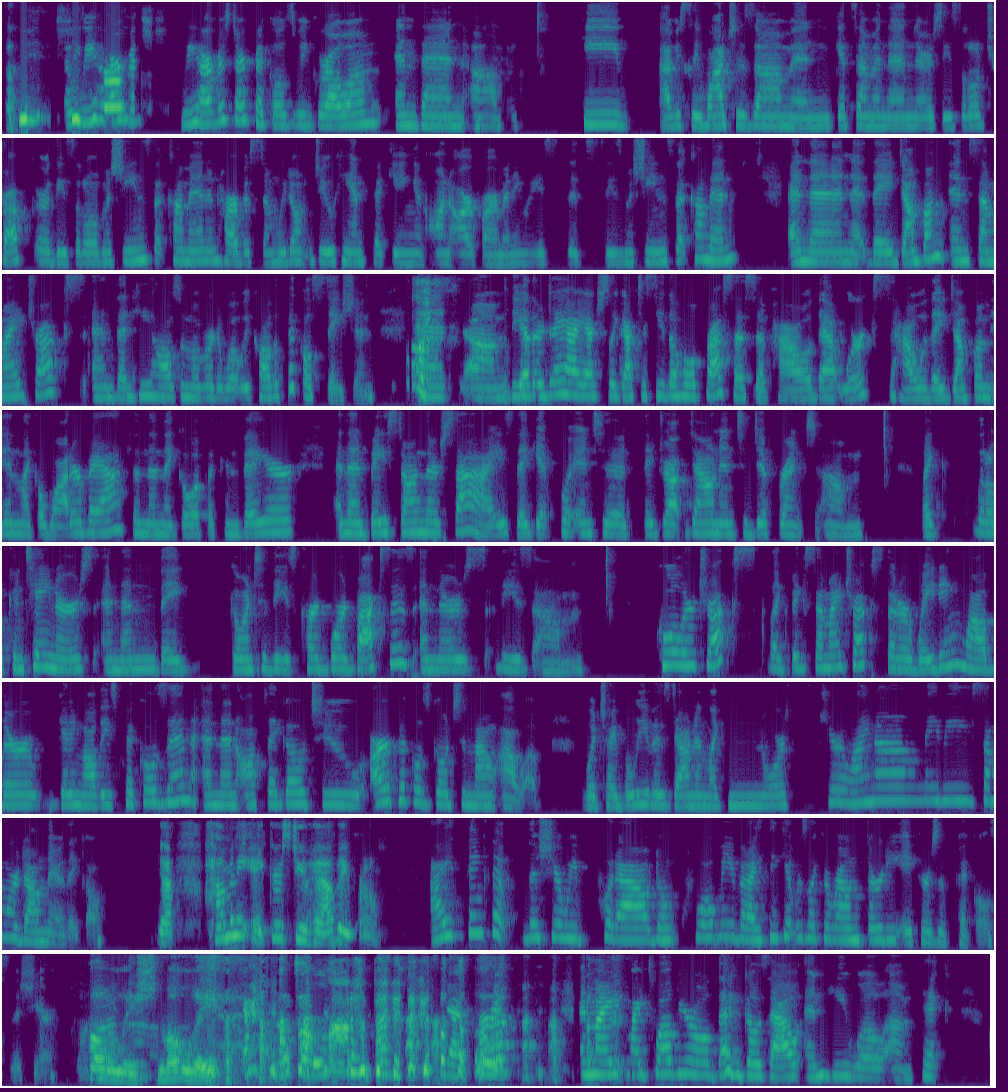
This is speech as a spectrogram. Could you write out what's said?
So she we harvest we harvest our pickles, we grow them, and then um, he obviously watches them and gets them. And then there's these little truck or these little machines that come in and harvest them. We don't do hand picking and on our farm, anyways. It's these machines that come in. And then they dump them in semi trucks, and then he hauls them over to what we call the pickle station. And um, the other day, I actually got to see the whole process of how that works, how they dump them in like a water bath, and then they go up a conveyor. And then, based on their size, they get put into, they drop down into different, um, like little containers, and then they go into these cardboard boxes. And there's these um, cooler trucks, like big semi trucks, that are waiting while they're getting all these pickles in, and then off they go to our pickles go to Mount Olive, which I believe is down in like North Carolina, maybe somewhere down there they go. Yeah. How many acres do you have, April? I think that this year we put out, don't quote me, but I think it was like around 30 acres of pickles this year. Holy schmoly. That's a lot of pickles. Yes. and my my 12 year old then goes out and he will um, pick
